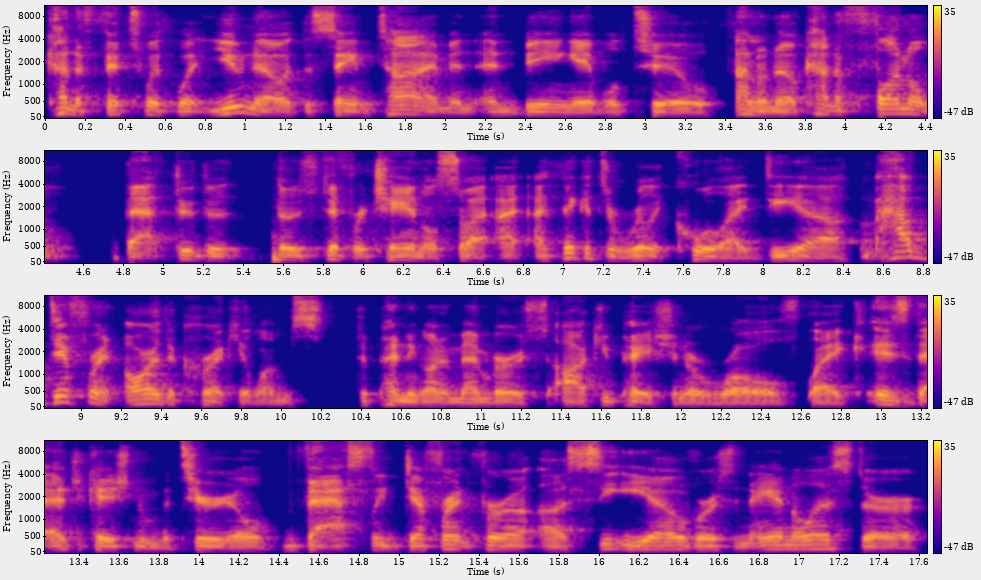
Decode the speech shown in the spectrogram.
kind of fits with what you know at the same time and, and being able to, I don't know, kind of funnel that through the those different channels. So I, I think it's a really cool idea. How different are the curriculums depending on a member's occupation or role? Like, is the educational material vastly different for a, a CEO versus an analyst, or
